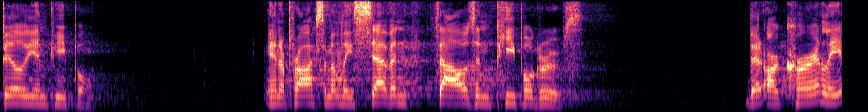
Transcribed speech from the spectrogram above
billion people in approximately 7,000 people groups that are currently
